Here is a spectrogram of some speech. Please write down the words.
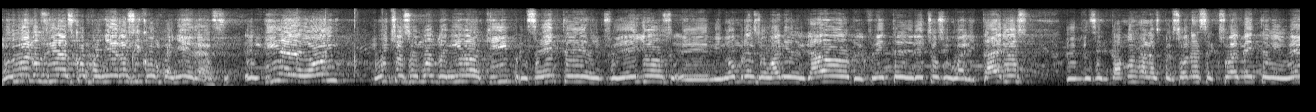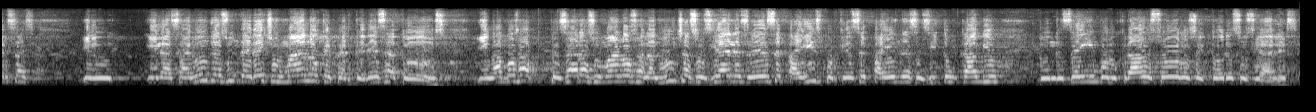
Muy buenos días compañeros y compañeras. El día de hoy muchos hemos venido aquí presentes, entre ellos eh, mi nombre es Giovanni Delgado del Frente de Derechos Igualitarios, representamos a las personas sexualmente diversas y, la salud es un derecho humano que pertenece a todos y vamos a empezar a sumarnos a las luchas sociales de ese país porque ese país necesita un cambio donde estén involucrados todos los sectores sociales.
